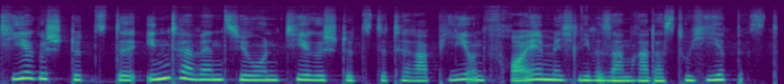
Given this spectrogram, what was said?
tiergestützte Intervention, tiergestützte Therapie und freue mich, liebe Sandra, dass du hier bist.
